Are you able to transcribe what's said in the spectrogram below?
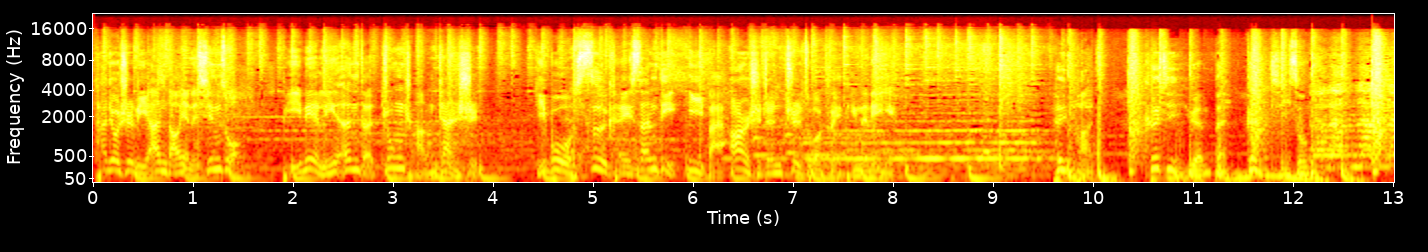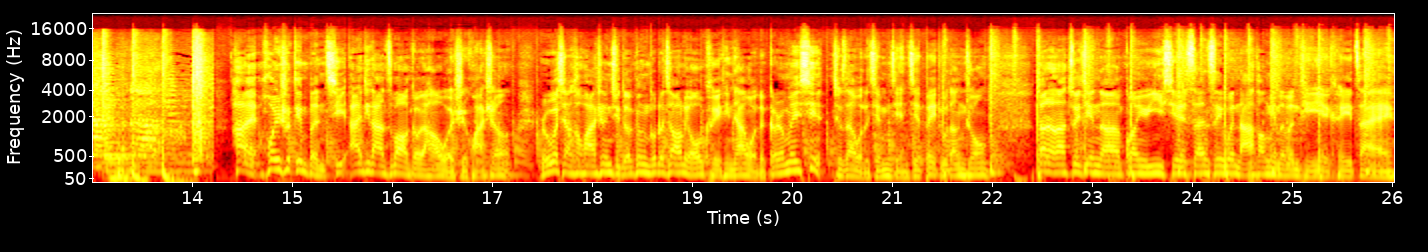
它就是李安导演的新作《比列林恩的中场战事》，一部 4K 3D 120帧制作水平的电影。HeyPod，科技原本更轻松。嗨，欢迎收听本期 IT 大字报。各位好，我是华生。如果想和华生取得更多的交流，可以添加我的个人微信，就在我的节目简介备注当中。当然了，最近呢，关于一些三 C 问答方面的问题，也可以在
